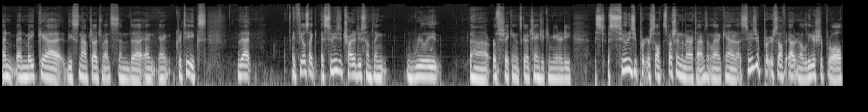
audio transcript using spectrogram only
and and make uh, these snap judgments and, uh, and and critiques that it feels like as soon as you try to do something really uh, earth shaking that's going to change your community, as, soon as you put yourself, especially in the Maritimes and Atlantic Canada, as soon as you put yourself out in a leadership role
